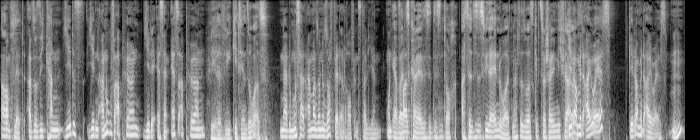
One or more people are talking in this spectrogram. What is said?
auf. Komplett. Also sie kann jedes, jeden Anruf abhören, jede SMS abhören. Wie, wie geht denn sowas? Na, du musst halt einmal so eine Software da drauf installieren. Und Ja, aber das kann ja, das, das sind doch, also das ist wieder Android, ne? Sowas gibt's wahrscheinlich nicht für Geht auch alle. mit iOS? Geht auch mit iOS. Mhm.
